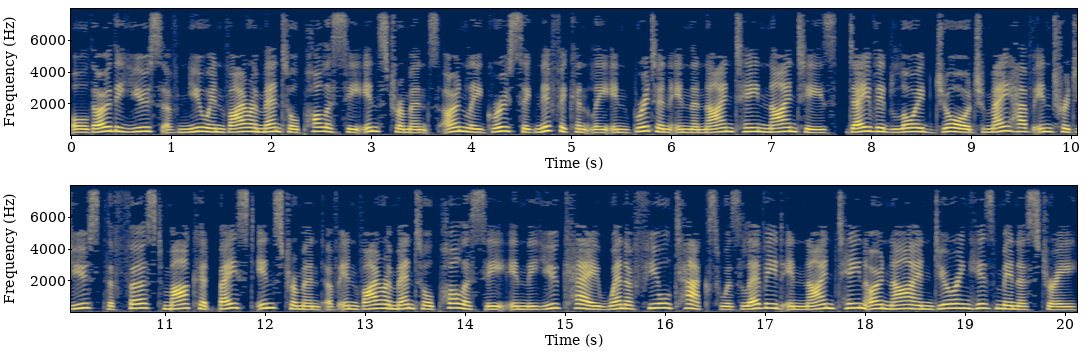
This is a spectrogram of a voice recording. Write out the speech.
although the use of new environmental policy instruments only grew significantly in Britain in the 1990s, David Lloyd George may have introduced the first market-based instrument of environmental policy in the UK when a fuel tax was levied in 1909 during his ministry.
